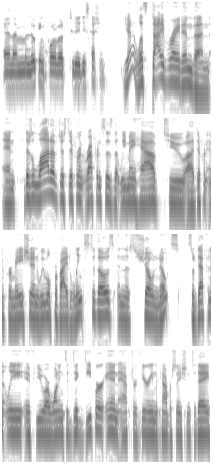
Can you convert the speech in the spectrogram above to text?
And I'm looking forward to the discussion. Yeah, let's dive right in then. And there's a lot of just different references that we may have to uh, different information. We will provide links to those in the show notes. So definitely, if you are wanting to dig deeper in after hearing the conversation today,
